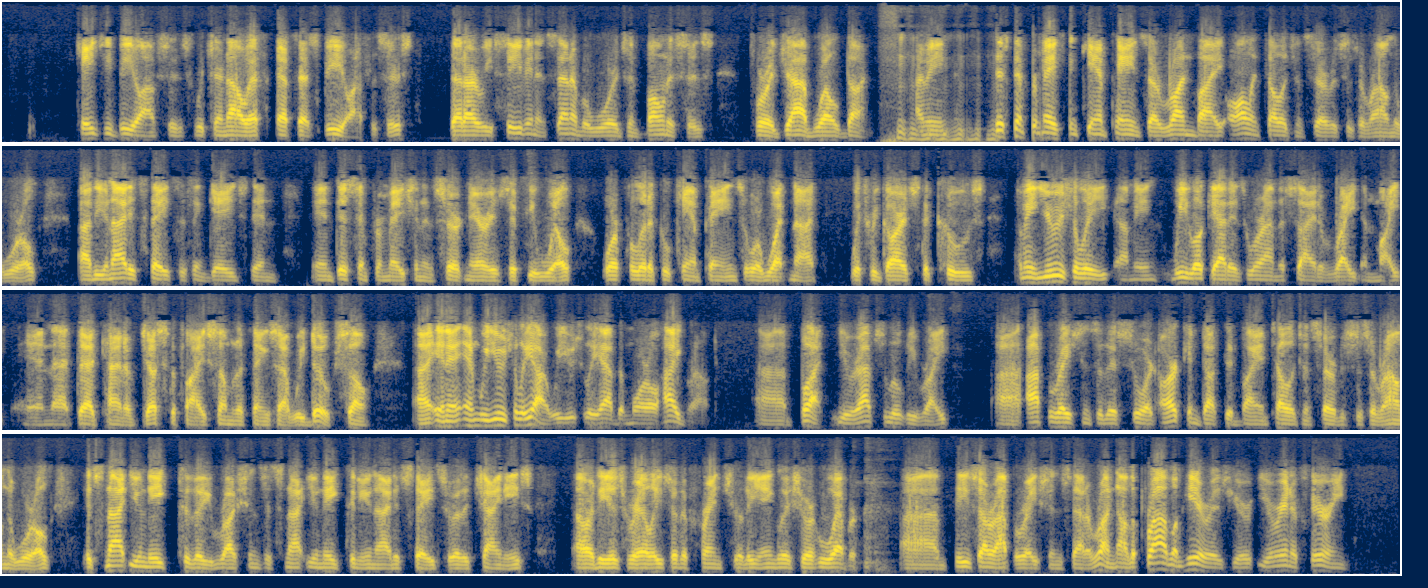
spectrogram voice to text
KGB officers, which are now F- FSB officers, that are receiving incentive awards and bonuses for a job well done. I mean, disinformation campaigns are run by all intelligence services around the world. Uh, the United States is engaged in in disinformation in certain areas, if you will, or political campaigns or whatnot with regards to coups. I mean, usually, I mean, we look at it as we're on the side of right and might, and that that kind of justifies some of the things that we do. So, uh, and and we usually are. We usually have the moral high ground. Uh, but you're absolutely right. Uh, operations of this sort are conducted by intelligence services around the world. It's not unique to the Russians. It's not unique to the United States or the Chinese. or the Israelis or the French or the English or whoever. Uh, these are operations that are run. Now the problem here is you're you're interfering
